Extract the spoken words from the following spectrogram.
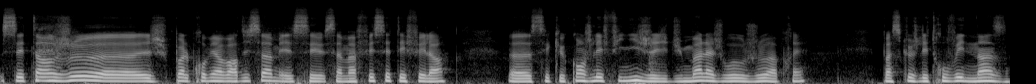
c'est un jeu, je suis pas le premier à avoir dit ça, mais c'est, ça m'a fait cet effet-là. C'est que quand je l'ai fini, j'ai eu du mal à jouer au jeu après. Parce que je l'ai trouvé naze.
